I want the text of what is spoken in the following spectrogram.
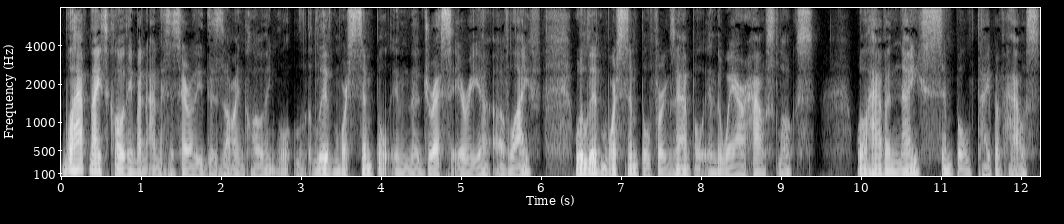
We'll have nice clothing, but not necessarily design clothing. We'll live more simple in the dress area of life. We'll live more simple, for example, in the way our house looks. We'll have a nice, simple type of house.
